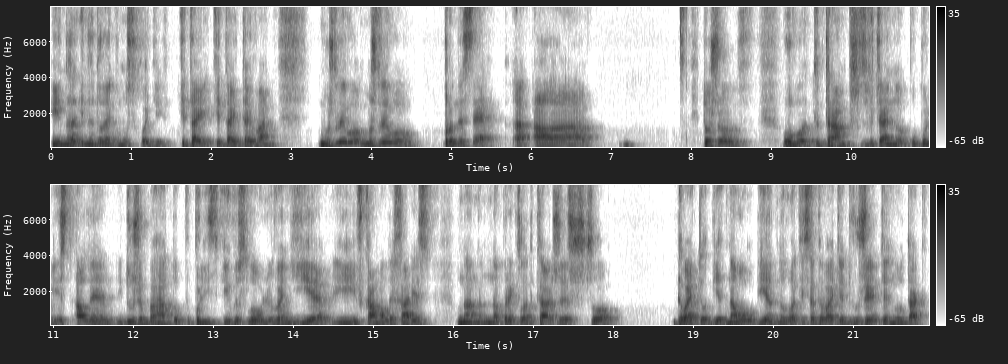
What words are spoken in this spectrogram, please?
і на і на далекому сході, Китай, Китай, Тайвань. Можливо, можливо, пронесе. А, а то, що говорить Трамп, звичайно, популіст, але дуже багато популістських висловлювань є і в Камали Харріс. Вона, наприклад, каже, що давайте об'єднуватися, давайте дружити. Ну так,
